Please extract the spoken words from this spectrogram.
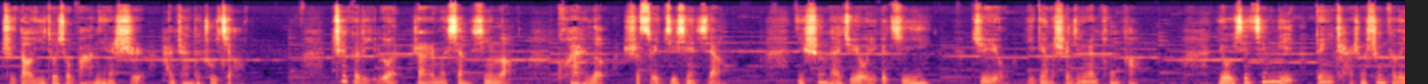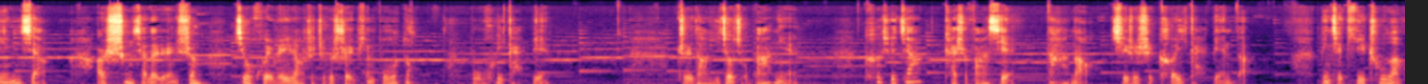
直到一九九八年时还站得住脚。这个理论让人们相信了快乐是随机现象。你生来具有一个基因，具有一定的神经元通道，有一些经历对你产生深刻的影响，而剩下的人生就会围绕着这个水平波动，不会改变。直到1998年，科学家开始发现大脑其实是可以改变的，并且提出了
